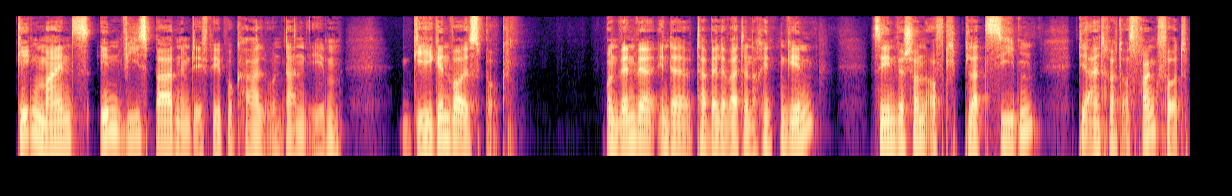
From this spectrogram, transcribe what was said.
gegen Mainz in Wiesbaden im DFB-Pokal und dann eben gegen Wolfsburg. Und wenn wir in der Tabelle weiter nach hinten gehen, sehen wir schon auf Platz 7 die Eintracht aus Frankfurt.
